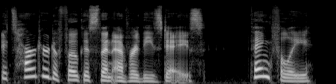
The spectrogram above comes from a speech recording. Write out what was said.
It's harder to focus than ever these days. Thankfully,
